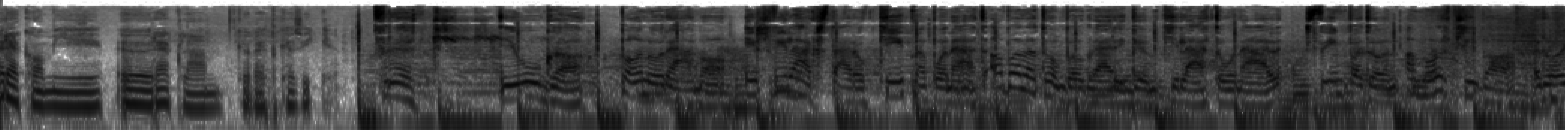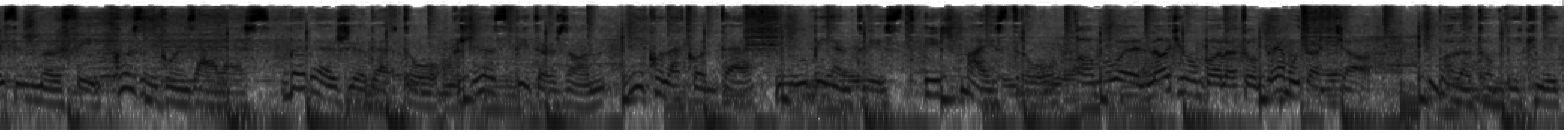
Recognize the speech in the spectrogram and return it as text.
Rekamié, ö, reklám következik. Fröccs, jóga, panoráma és világsztárok két napon át a Balatonboglári gömbkilátónál. Színpadon a Morcsiba, Royce Murphy, José González, Bebel Gilberto, Gilles Peterson, Nicola Conte, Nubian Twist és Maestro. A MOL Nagyon Balaton bemutatja Balaton Piknik.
